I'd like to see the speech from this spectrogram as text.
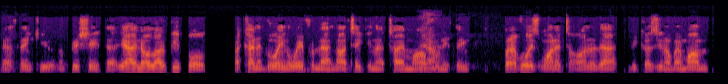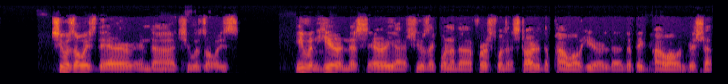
yeah, thank you. I appreciate that. Yeah, I know a lot of people are kind of going away from that, not taking that time off yeah. or anything. But I've always wanted to honor that because you know my mom, she was always there, and uh, she was always, even here in this area, she was like one of the first ones that started the powwow here, the the big powwow in Bishop.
